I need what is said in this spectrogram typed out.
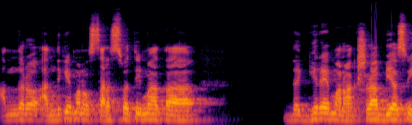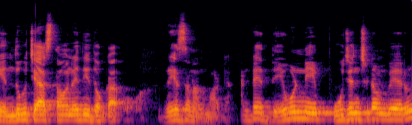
అందరూ అందుకే మనం సరస్వతి మాత దగ్గరే మనం అక్షరాభ్యాసం ఎందుకు చేస్తాం అనేది ఇది ఒక రీజన్ అనమాట అంటే దేవుణ్ణి పూజించడం వేరు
